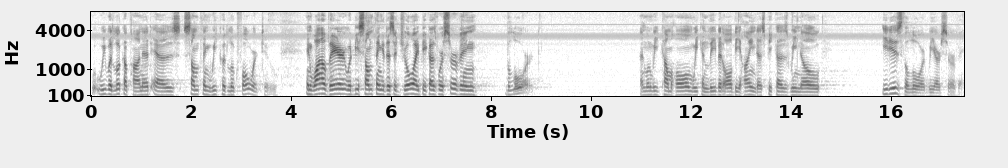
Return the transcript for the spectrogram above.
we would look upon it as something we could look forward to. And while there, it would be something that is a joy because we're serving the Lord. And when we come home, we can leave it all behind us because we know it is the Lord we are serving.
